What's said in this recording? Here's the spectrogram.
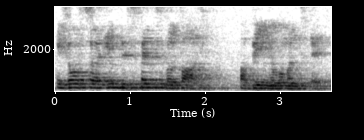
is also an indispensable part of being a woman today.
